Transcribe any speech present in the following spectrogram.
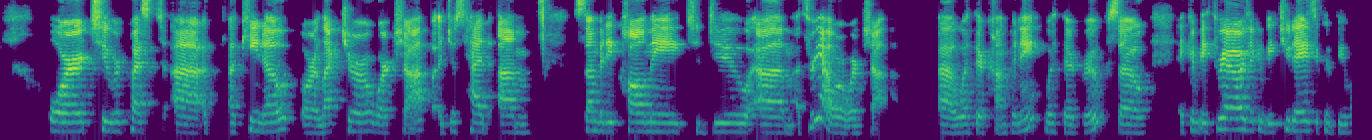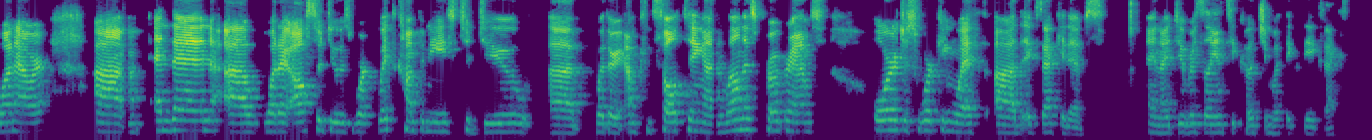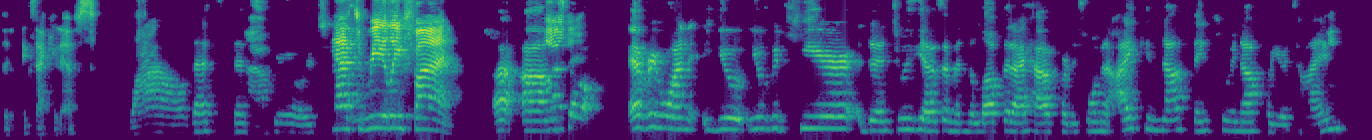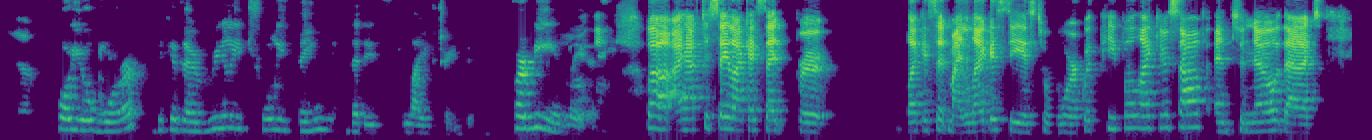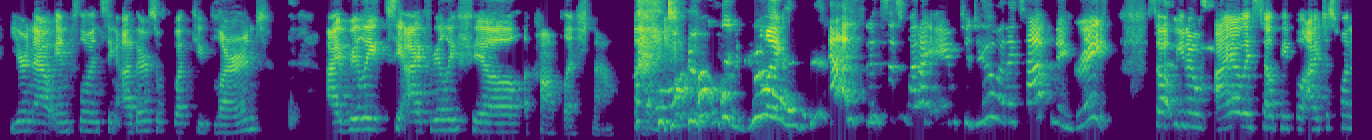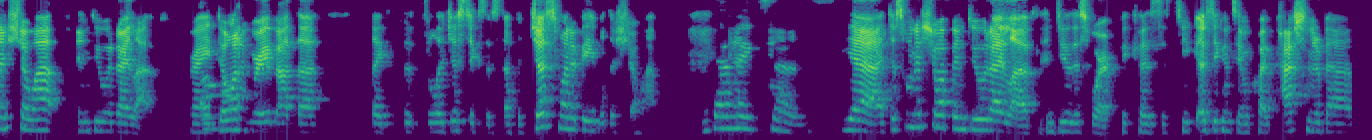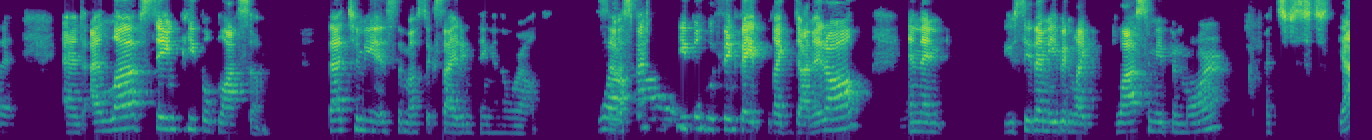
or to request uh, a, a, keynote or a lecture or workshop. I just had um, somebody call me to do um, a three hour workshop uh, with their company, with their group. So it can be three hours, it could be two days, it could be one hour. Um, and then uh, what I also do is work with companies to do uh, whether I'm consulting on wellness programs or just working with uh, the executives. And I do resiliency coaching with the, the exec- executives. Wow, that's that's huge. That's really fun. Uh, um, so everyone you you could hear the enthusiasm and the love that i have for this woman i cannot thank you enough for your time for your work because i really truly think that it's life changing for me at least well i have to say like i said for like i said my legacy is to work with people like yourself and to know that you're now influencing others with what you've learned I really see. I really feel accomplished now. Oh, good. Like, yes, this is what I aim to do, and it's happening. Great. So you know, I always tell people, I just want to show up and do what I love. Right? Don't uh-huh. want to worry about the like the, the, logistics of stuff. I just want to be able to show up. That makes sense. Yeah, I just want to show up and do what I love and do this work because it's, as you can see, I'm quite passionate about it, and I love seeing people blossom. That to me is the most exciting thing in the world. Well, so especially people who think they've like done it all, and then you see them even like blossom even more. It's just yeah.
